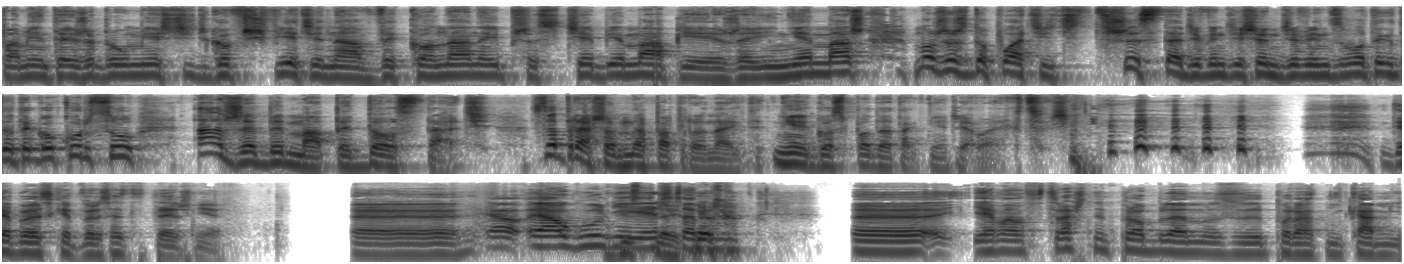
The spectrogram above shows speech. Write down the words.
pamiętaj, żeby umieścić go w świecie na wykonanej przez ciebie mapie. Jeżeli nie masz, możesz dopłacić 399 zł do tego kursu, a żeby mapy dostać. Zapraszam na Patronite. Nie, gospoda tak nie działa jak coś. Diabelskie wersety też nie. Eee, ja, ja, ogólnie Display jestem... E, ja mam straszny problem z poradnikami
